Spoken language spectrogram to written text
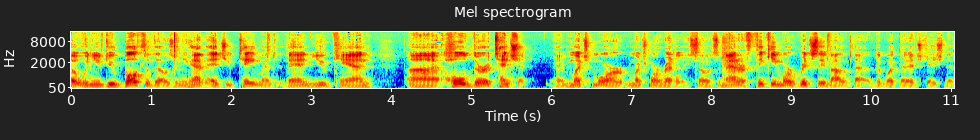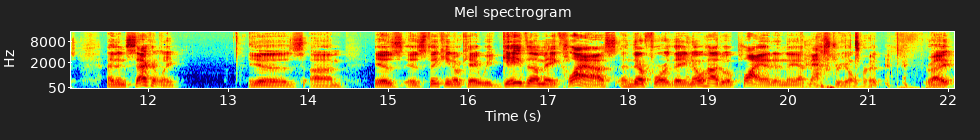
But when you do both of those, when you have edutainment, then you can uh, hold their attention right? much more much more readily. So it's a matter of thinking more richly about that, what that education is. And then secondly, is um, is is thinking okay we gave them a class and therefore they know how to apply it and they have mastery over it right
